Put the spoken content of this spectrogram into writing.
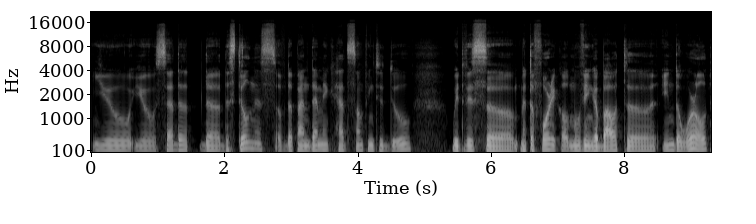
you you said that the the stillness of the pandemic had something to do with this uh, metaphorical moving about uh, in the world,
